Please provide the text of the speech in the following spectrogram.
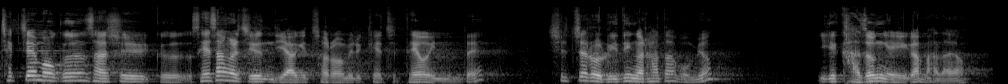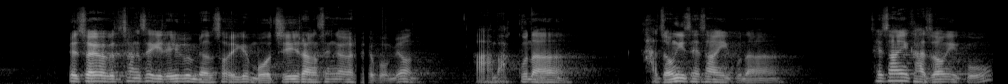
책 제목은 사실 그 세상을 지은 이야기처럼 이렇게 되어 있는데 실제로 리딩을 하다 보면 이게 가정 얘기가 많아요. 그래서 제가 그 창세기를 읽으면서 이게 뭐지라는 생각을 해보면 아 맞구나 가정이 세상이구나 세상이 가정이고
